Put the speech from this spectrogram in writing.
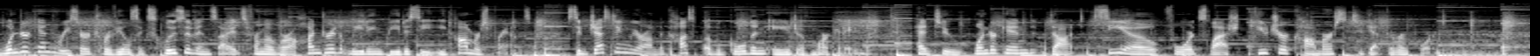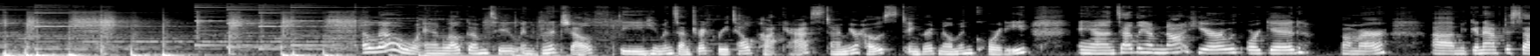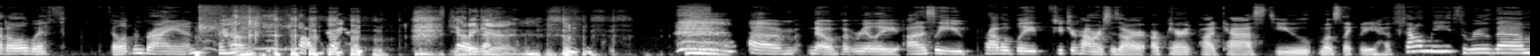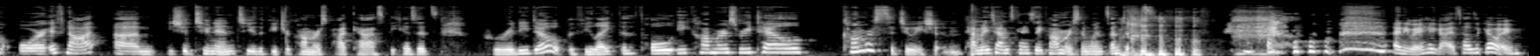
Wunderkind research reveals exclusive insights from over 100 leading B2C e commerce brands, suggesting we are on the cusp of a golden age of marketing. Head to wunderkind.co forward slash future commerce to get the report. Hello, and welcome to Infinite Shelf, the human centric retail podcast. I'm your host, Ingrid Milman Cordy. And sadly, I'm not here with Orchid. Bummer. Um, you're going to have to settle with Phillip and Brian from Yet again. um, no, but really, honestly, you probably Future Commerce is our our parent podcast. You most likely have found me through them, or if not, um, you should tune in to the Future Commerce podcast because it's pretty dope. If you like the whole e-commerce retail commerce situation, how many times can I say commerce in one sentence? anyway, hey guys, how's it going?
